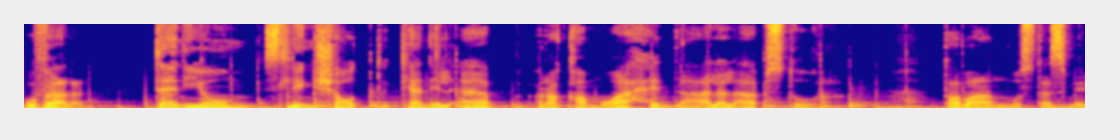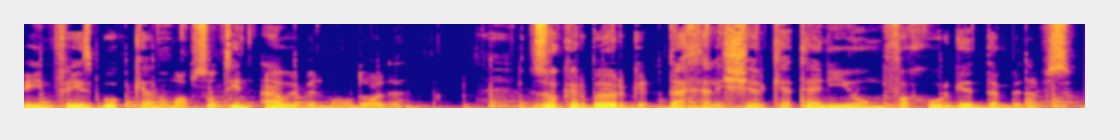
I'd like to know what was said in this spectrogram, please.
وفعلا تاني يوم Slingshot كان ال app رقم واحد على ال App Store. طبعا مستثمرين فيسبوك كانوا مبسوطين قوي بالموضوع ده. زوكربيرج دخل الشركة تاني يوم فخور جدا بنفسه.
